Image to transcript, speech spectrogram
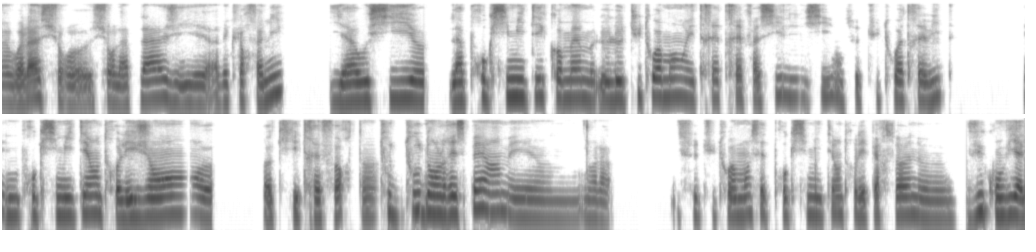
euh, voilà, sur euh, sur la plage et avec leur famille. Il y a aussi la proximité quand même. Le, tutoiement est très très facile ici. On se tutoie très vite. Une proximité entre les gens qui est très forte. Hein. Tout, tout dans le respect, hein, mais voilà ce tutoiement, cette proximité entre les personnes. Euh, vu qu'on vit à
